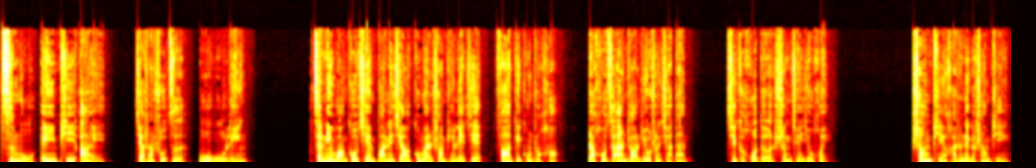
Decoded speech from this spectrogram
字母 API 加上数字五五零，在您网购前把您想要购买的商品链接发给公众号，然后再按照流程下单，即可获得省钱优惠。商品还是那个商品，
